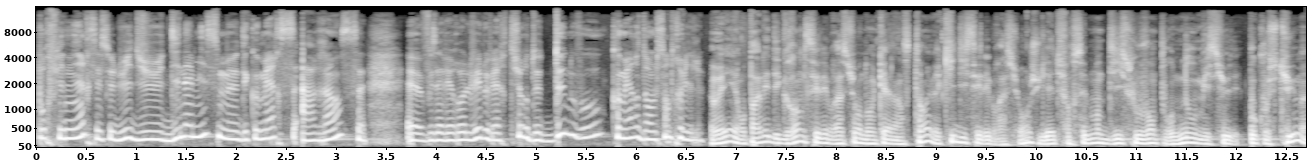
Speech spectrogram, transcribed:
pour finir, c'est celui du dynamisme des commerces à Reims. Euh, vous avez relevé l'ouverture de deux nouveaux commerces dans le centre-ville. Oui, on parlait des grandes célébrations donc à l'instant. Et qui dit célébration Juliette forcément dit souvent pour nous, messieurs, des beaux costumes.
